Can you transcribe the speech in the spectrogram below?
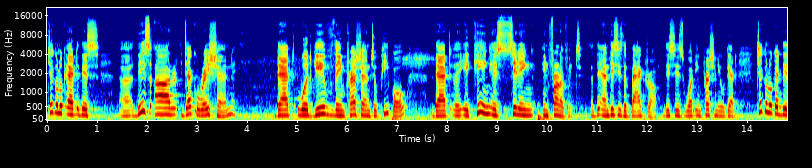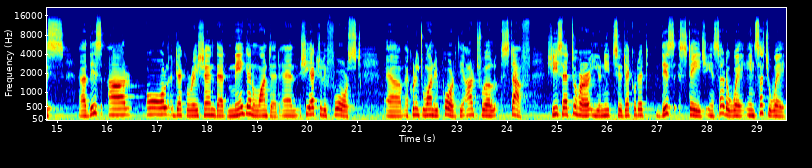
Take a look at this. Uh, these are decoration that would give the impression to people that uh, a king is sitting in front of it. And this is the backdrop. This is what impression you get. Take a look at this. Uh, these are all decoration that Meghan wanted and she actually forced uh, according to one report the actual staff. She said to her you need to decorate this stage in such a way in such a way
